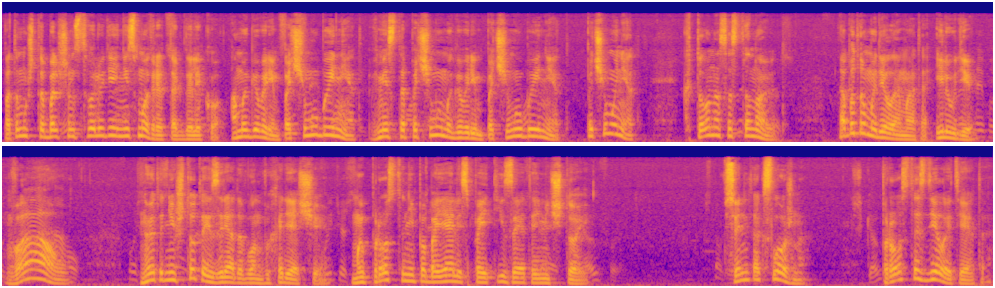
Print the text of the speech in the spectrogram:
Потому что большинство людей не смотрят так далеко, а мы говорим, почему бы и нет. Вместо почему мы говорим, почему бы и нет. Почему нет? Кто нас остановит? А потом мы делаем это, и люди, вау, Но это не что-то из ряда вон выходящее. Мы просто не побоялись пойти за этой мечтой. Все не так сложно. Просто сделайте это.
